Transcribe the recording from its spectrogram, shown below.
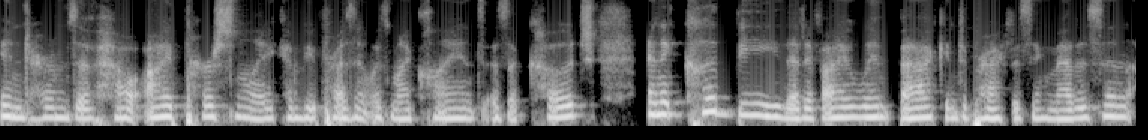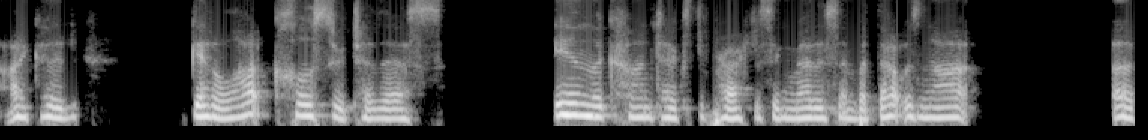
in terms of how I personally can be present with my clients as a coach. And it could be that if I went back into practicing medicine, I could get a lot closer to this in the context of practicing medicine, but that was not a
